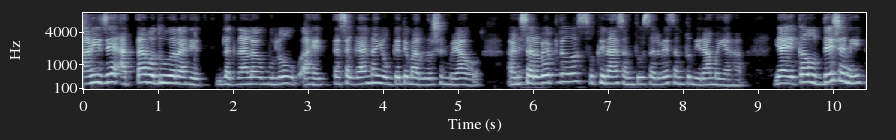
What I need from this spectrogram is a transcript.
आणि जे आत्ता वधूवर आहेत लग्नाला मुलं आहेत त्या सगळ्यांना योग्य ते मार्गदर्शन मिळावं. आणि सर्वे सुखिना संतू सर्वे संतू निरामया. या एका उद्देशाने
